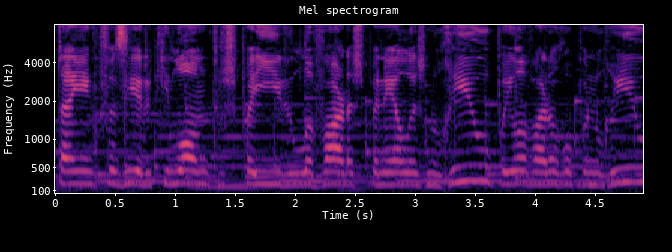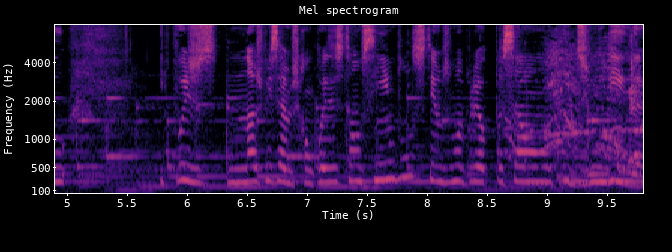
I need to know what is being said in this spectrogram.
têm que fazer quilómetros para ir lavar as panelas no rio, para ir lavar a roupa no rio. E depois nós pensamos com coisas tão simples, temos uma preocupação aqui desmedida.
